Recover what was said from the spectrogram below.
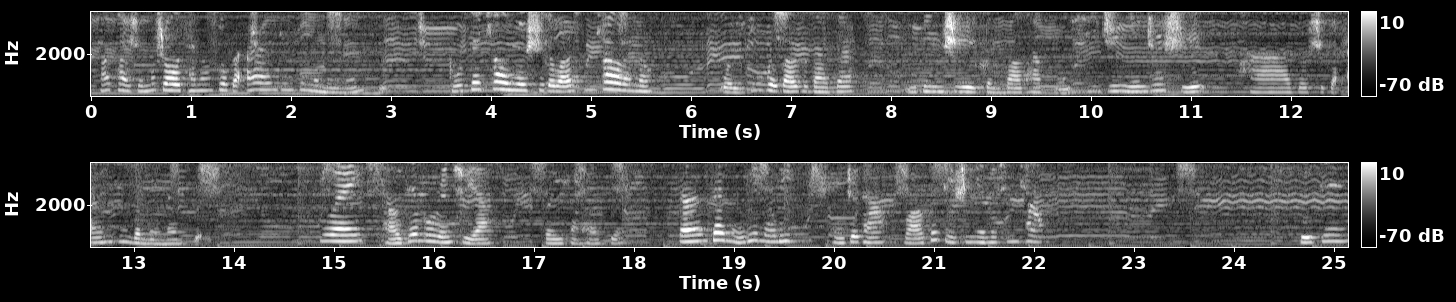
小凯什么时候才能做个安安静静的美男子，不再跳跃式的玩心跳了呢？我一定会告诉大家，一定是等到他不息之年之时，他就是个安静的美男子。因为条件不允许呀，所以小螃蟹。咱再努力努力，陪着他玩个几十年的心跳。如今，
